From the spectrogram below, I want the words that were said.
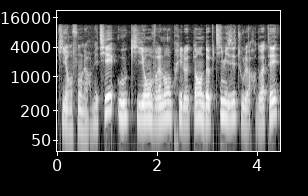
qui en font leur métier, ou qui ont vraiment pris le temps d'optimiser tout leur doigté,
